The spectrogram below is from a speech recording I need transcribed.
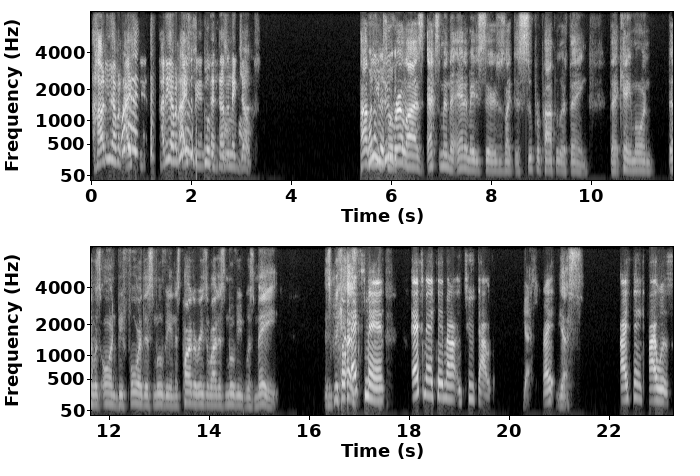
How do you have an What is- Iceman? How do you have an what is this Iceman that doesn't make jokes? How When did you do movie come out? realize X Men the animated series was like this super popular thing that came on that was on before this movie, and it's part of the reason why this movie was made. Is So because X Men, X Men came out in two thousand, Yes. right? yes, I think I was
